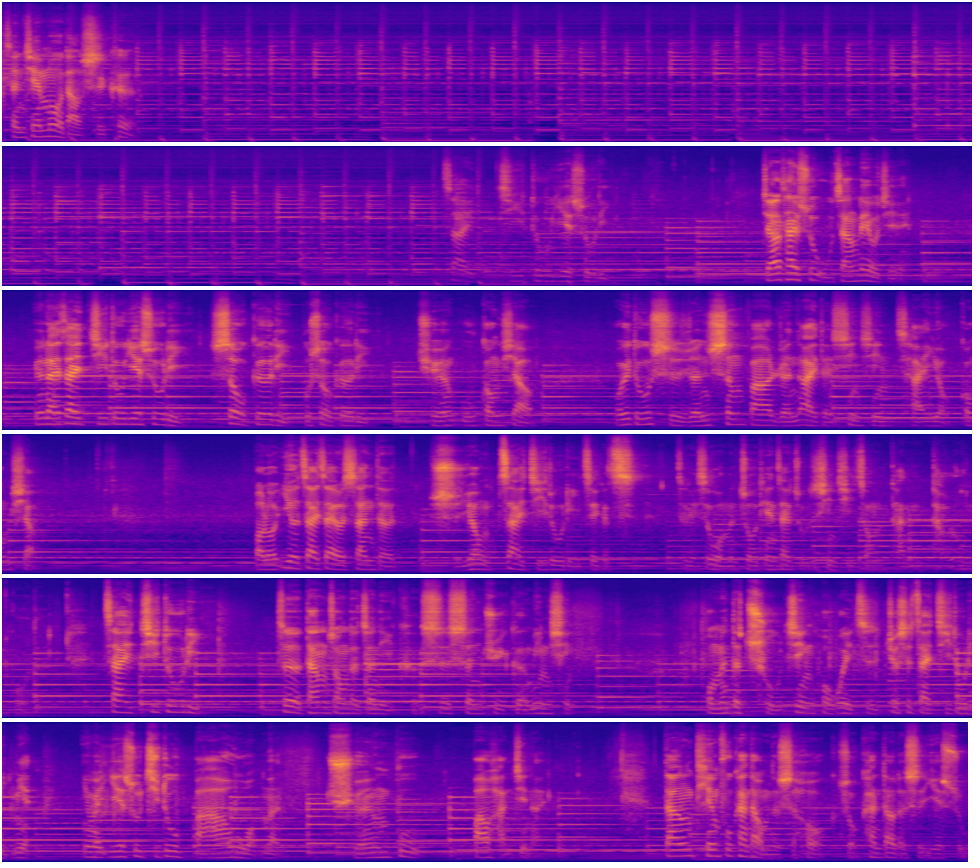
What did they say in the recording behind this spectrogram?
晨间默祷时刻。在基督耶稣里，加太书五章六节，原来在基督耶稣里，受割礼不受割礼，全无功效，唯独使人生发仁爱的信心才有功效。保罗一而再、再而三的使用“在基督里”这个词，这个也是我们昨天在主日信息中谈讨论过的。在基督里，这当中的真理可是深具革命性。我们的处境或位置就是在基督里面，因为耶稣基督把我们全部包含进来。当天父看到我们的时候，所看到的是耶稣。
